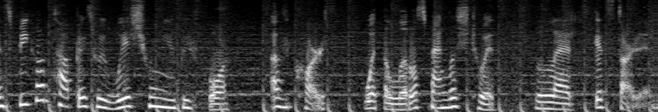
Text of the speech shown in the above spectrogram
and speak on topics we wish we knew before. Of course, with a little Spanglish twist. Let's get started.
